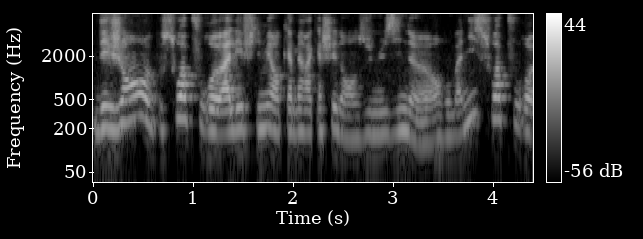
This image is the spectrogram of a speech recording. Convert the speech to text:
des gens, soit pour aller filmer en caméra cachée dans une usine en Roumanie, soit pour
